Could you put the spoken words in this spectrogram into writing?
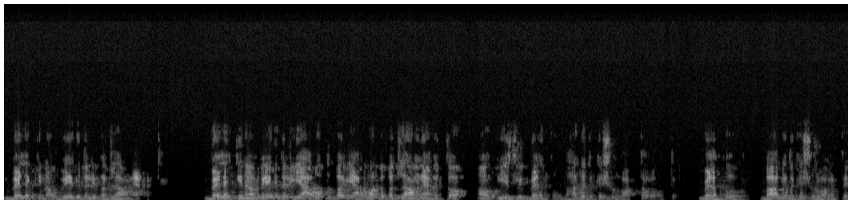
ಬೆಳಕಿನ ವೇಗದಲ್ಲಿ ಬದಲಾವಣೆ ಆಗುತ್ತೆ. ಬೆಳಕಿನ ವೇಗದಲ್ಲಿ ಯಾವತ್ತು ಯಾವಾಗ ಬದಲಾವಣೆ ಆಗುತ್ತೋ ಆಬ್ವಿಯಸ್ಲಿ ಬೆಳಕು ಭಾಗದಕ್ಕೆ ಶುರುವಾಗ್ತಾ ಹೋಗುತ್ತೆ. ಬೆಳಕು ಬಾಗೋದಕ್ಕೆ ಶುರುವಾಗುತ್ತೆ.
